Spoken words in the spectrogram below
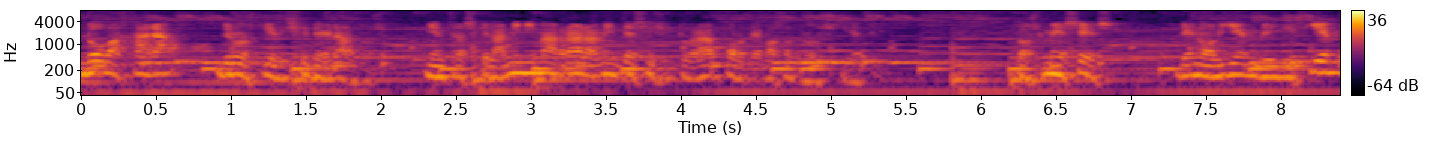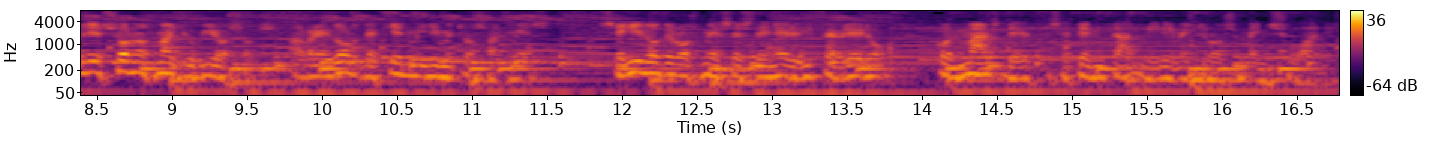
no bajará de los 17 grados, mientras que la mínima raramente se situará por debajo de los 7. Los meses de noviembre y diciembre son los más lluviosos, alrededor de 100 milímetros al mes, seguido de los meses de enero y febrero con más de 70 milímetros mensuales.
